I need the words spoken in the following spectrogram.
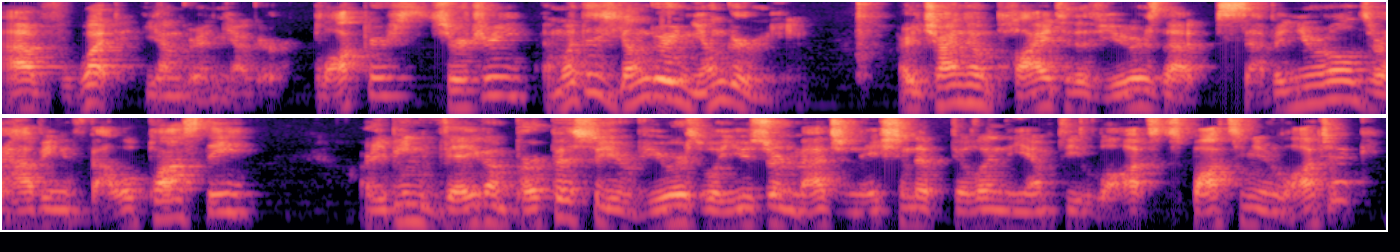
Have what younger and younger? Blockers? Surgery? And what does younger and younger mean? Are you trying to imply to the viewers that seven-year-olds are having phalloplasty? Are you being vague on purpose so your viewers will use their imagination to fill in the empty spots in your logic?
